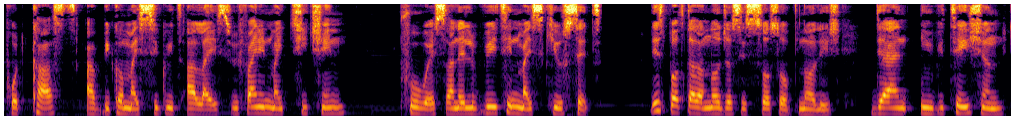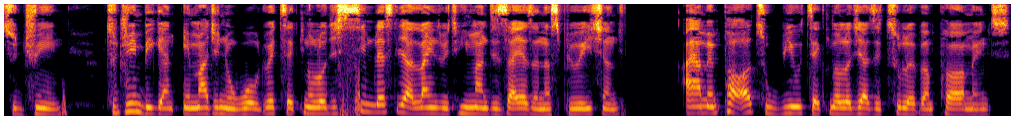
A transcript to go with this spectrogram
podcasts have become my secret allies, refining my teaching prowess and elevating my skill set these podcasts are not just a source of knowledge. They are an invitation to dream, to dream big and imagine a world where technology seamlessly aligns with human desires and aspirations. I am empowered to wield technology as a tool of empowerment,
